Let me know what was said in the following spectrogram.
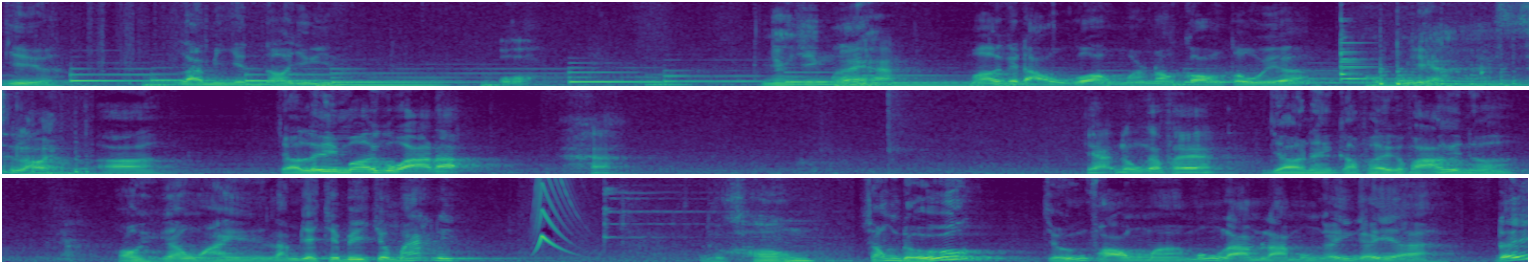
Gì vậy? Làm gì nhìn nó dữ vậy? Ủa? Nhân viên mới hả Mới cái đầu của ông á Nó con tôi á. Ủa dạ xin lỗi. À Trợ lý mới của ba đó. À. dạ đúng cà phê. Giờ này cà phê cà pháo gì nữa? Thôi ra ngoài làm vài chai bia cho mát đi. Được không? Sống được. Trưởng phòng mà muốn làm làm muốn nghỉ nghỉ à. Đi.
